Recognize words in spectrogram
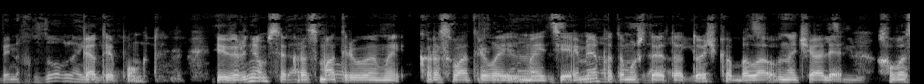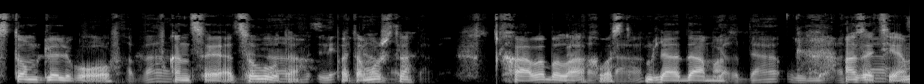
Пятый пункт. И вернемся к рассматриваемой, к рассматриваемой теме, потому что эта точка была в начале хвостом для львов, в конце Ацелута, потому что Хава была хвостом для Адама, а затем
